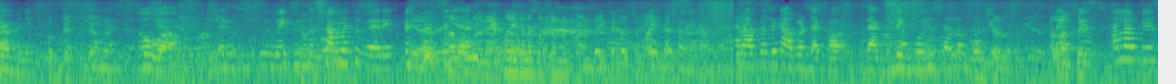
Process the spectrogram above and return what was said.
Germany. from Germany. ও wow. And we're waiting for summer to wear it. Yeah, summer, এখন এখানে প্রচণ্ড ঠান্ডা এখানে হচ্ছে মাইনাস আর আপনাদেরকে আবার দেখা দেখ- দেখব ইনশাআল্লাহ। আল্লাহ হাফেজ। আল্লাহ হাফেজ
